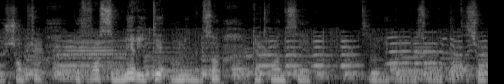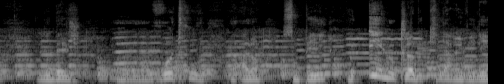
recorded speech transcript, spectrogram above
de champion de France mérité en 1997. Diminué par les blessures à répétition, les Belges euh, retrouvent euh, alors son pays et le club qui l'a révélé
